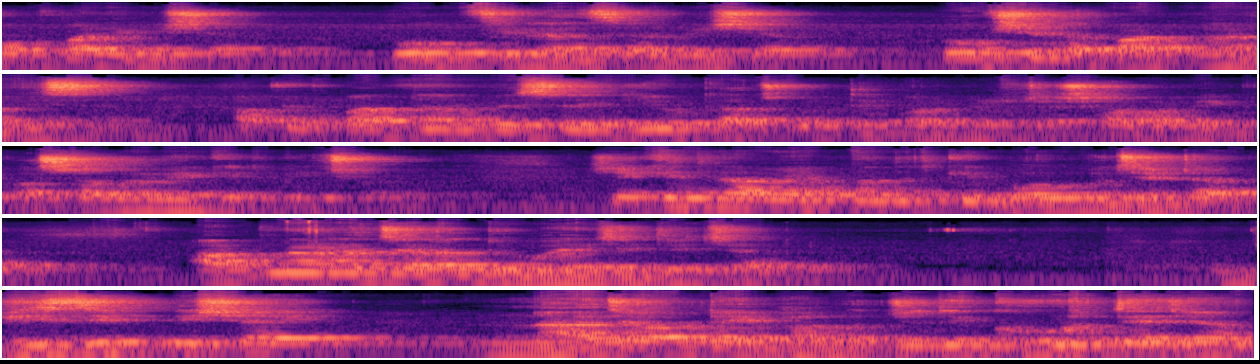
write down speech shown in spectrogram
কোম্পানি ভিসা হোক ফ্রিলান্সার ভিসা হোক সেটা পার্টনার ভিসা আপনি পার্টনার ভিসায় গিয়েও কাজ করতে পারবেন, এটা স্বাভাবিক অস্বাভাবিকের কিছু সেক্ষেত্রে আমি আপনাদেরকে বলব যেটা, আপনারা যারা দুবাই যেতে চান ভিজিট বিষয়ে না যাওয়াটাই ভালো। যদি ঘুরতে যান,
